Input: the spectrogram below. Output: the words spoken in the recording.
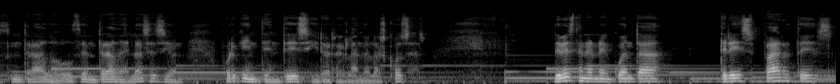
centrado o centrada en la sesión porque intentes ir arreglando las cosas. Debes tener en cuenta tres partes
